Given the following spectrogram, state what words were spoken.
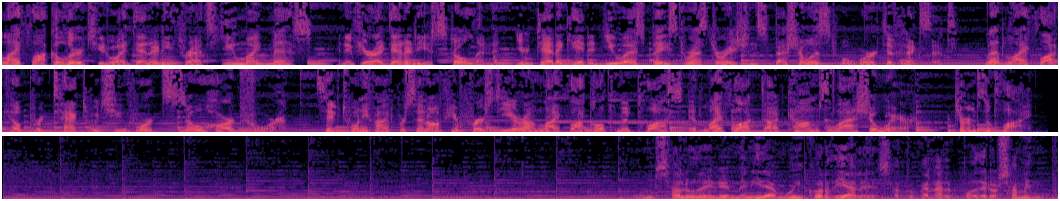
LifeLock alerts you to identity threats you might miss. And if your identity is stolen, your dedicated US-based restoration specialist will work to fix it. Let LifeLock help protect what you've worked so hard for. Save 25% off your first year on LifeLock Ultimate Plus at LifeLock.com slash aware. Terms apply. Un saludo y bienvenida muy cordiales a tu canal Poderosamente,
